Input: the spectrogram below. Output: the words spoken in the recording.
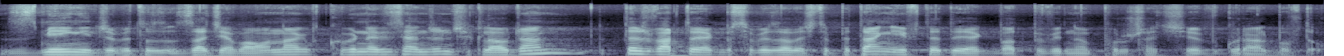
zmienić, żeby to zadziałało na Kubernetes Engine czy Cloud Run? Też warto jakby sobie zadać to pytanie i wtedy jakby odpowiednio poruszać się w górę albo w dół.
